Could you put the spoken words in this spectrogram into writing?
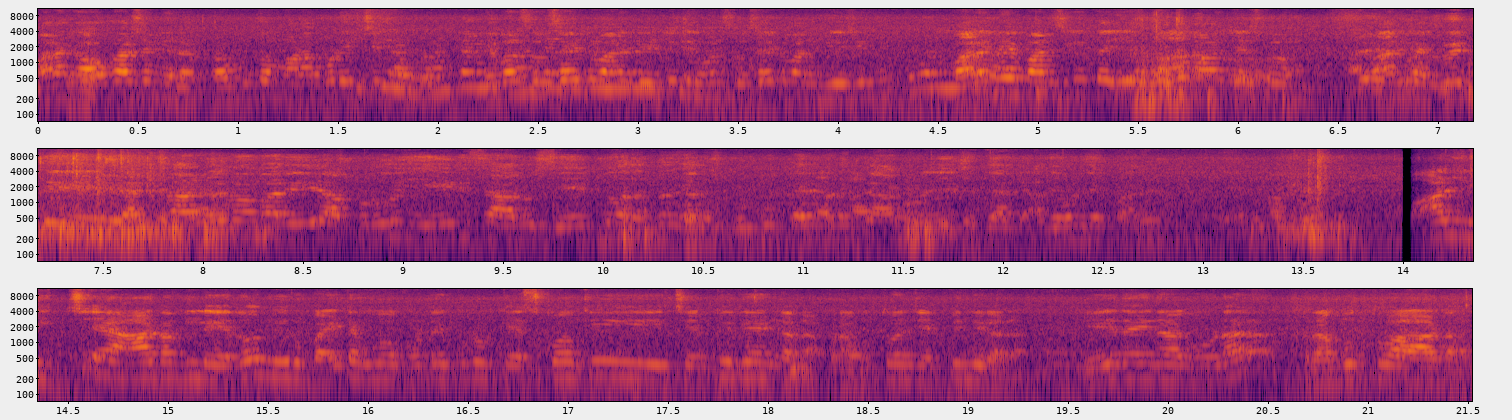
మనకు అవకాశం లేదు ప్రభుత్వం మనకు కూడా ఇచ్చినప్పుడు ఎవరి సొసైటీ మనకి పెట్టింది ఎవరి సొసైటీ మనకి చేసింది. మనమే మనిషికి పెట్టి సంక్రాంతిలో మరి అప్పుడు ఏడు సార్లు సేట్లు అదంతా కలిసి అది చెప్పాలి వాళ్ళు ఇచ్చే ఆర్డర్ లేదో. మీరు బయటకు పోకుండా ఇప్పుడు టెస్కోకి చెప్పిదేం కదా? ప్రభుత్వం చెప్పింది కదా. ఏదైనా కూడా ప్రభుత్వ ఆర్డర్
